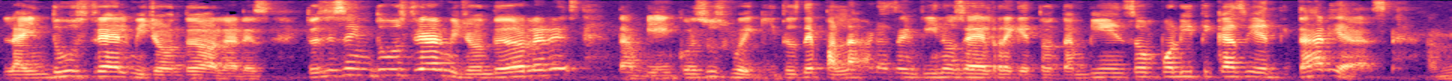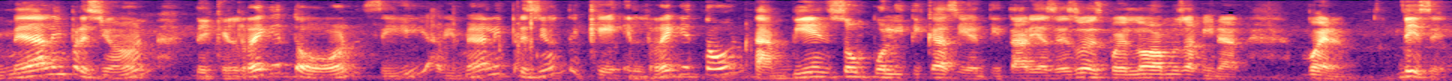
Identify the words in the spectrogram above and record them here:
la industria del millón de dólares. Entonces esa industria del millón de dólares, también con sus jueguitos de palabras, en fin, o sea, el reggaetón también son políticas identitarias. A mí me da la impresión de que el reggaetón, sí, a mí me da la impresión de que el reggaetón también son políticas identitarias, eso después lo vamos a mirar. Bueno, dice,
